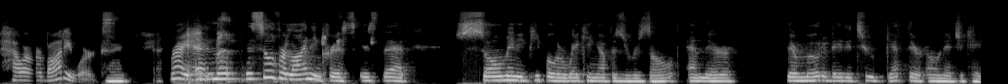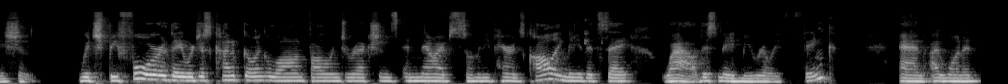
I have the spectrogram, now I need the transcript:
how our body works. Right. Right. And- And the, the silver lining, Chris, is that so many people are waking up as a result and they're they're motivated to get their own education, which before they were just kind of going along, following directions. And now I have so many parents calling me that say, wow, this made me really think and I want to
